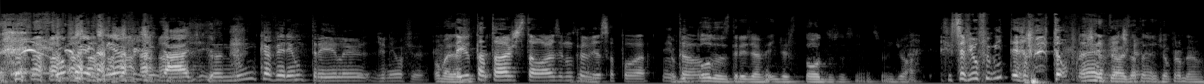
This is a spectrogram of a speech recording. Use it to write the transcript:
Se eu perder a virgindade, eu nunca verei um trailer de nenhum filme. Ô, mas tenho acho- tatuagem de Star Wars e nunca vi essa porra. Eu Então. vi todos os três de Avengers, todos, assim, eu sou um idiota. Você viu o filme inteiro, então, É, praticamente. então, cara. exatamente, é um problema.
